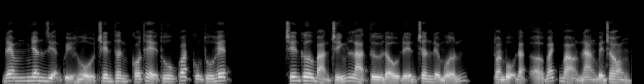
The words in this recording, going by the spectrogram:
Đem nhân diện quỷ hổ trên thân có thể thu quát cũng thu hết trên cơ bản chính là từ đầu đến chân đều mớn toàn bộ đặt ở bách bảo nang bên trong.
